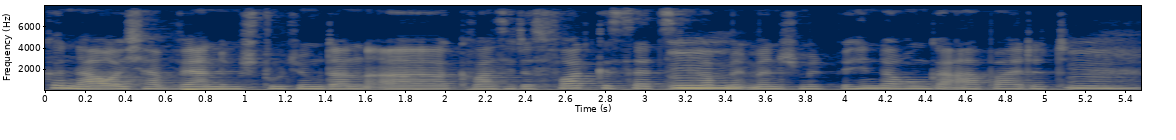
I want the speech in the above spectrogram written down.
Genau, ich habe während dem Studium dann äh, quasi das fortgesetzt und mhm. habe mit Menschen mit Behinderung gearbeitet. Mhm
